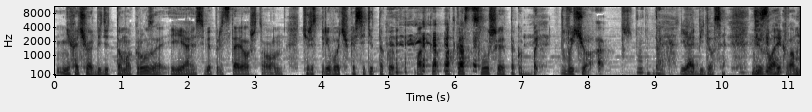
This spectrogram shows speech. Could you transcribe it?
не хочу обидеть Тома Круза, и я себе представил, что он через переводчика сидит такой, подка- подкаст слушает, такой, «Б- вы чё, а, бля, я обиделся, дизлайк вам,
